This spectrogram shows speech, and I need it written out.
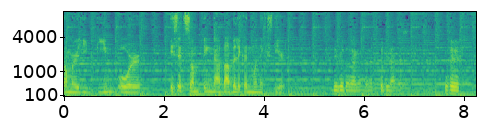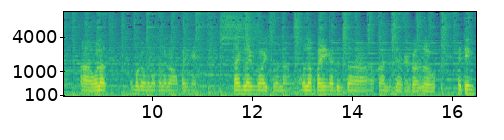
Summer league team or is it something na babalikan mo next year? Hindi ko talaga, to be honest. Kasi, ah wala, umaga wala talaga akong pahinga eh. Timeline wise, walang, walang pahinga dun sa calendar ko. So, I think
